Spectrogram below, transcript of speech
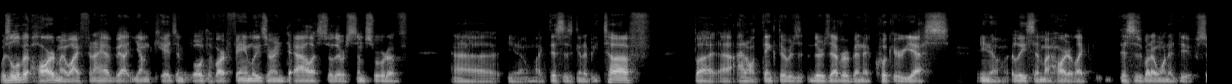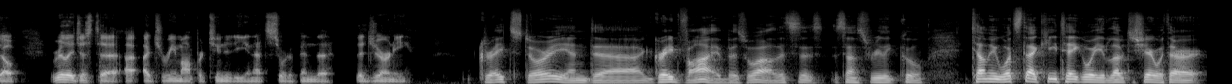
was a little bit hard. My wife and I have got young kids, and both of our families are in Dallas, so there was some sort of uh, you know, like this is going to be tough, but uh, I don't think there was there's ever been a quicker yes. You know, at least in my heart, like this is what I want to do. So really, just a, a dream opportunity, and that's sort of been the the journey. Great story and uh, great vibe as well. This is, sounds really cool. Tell me, what's that key takeaway you'd love to share with our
